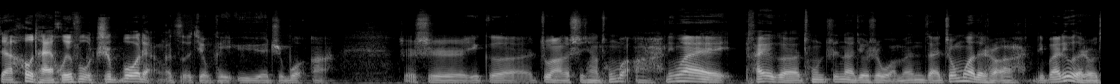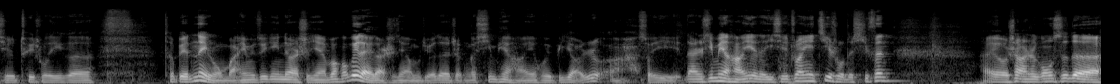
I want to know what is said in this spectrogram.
在后台回复“直播”两个字就可以预约直播啊，这是一个重要的事项通报啊。另外还有一个通知呢，就是我们在周末的时候啊，礼拜六的时候，其实推出了一个特别内容吧。因为最近一段时间，包括未来一段时间，我们觉得整个芯片行业会比较热啊，所以但是芯片行业的一些专业技术的细分，还有上市公司的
